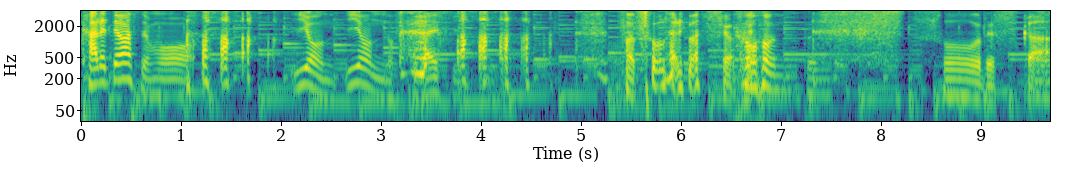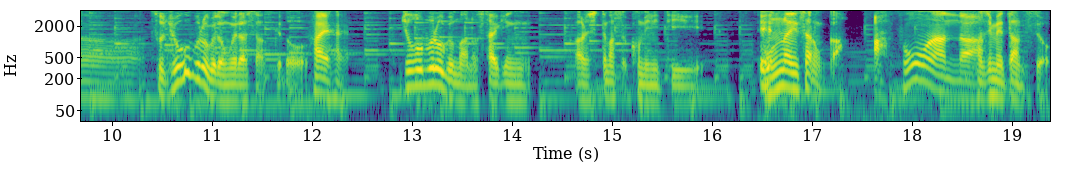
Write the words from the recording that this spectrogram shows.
枯れてますよもう。イオンイオンの服大好き まあ、そうなりますよね。本当に。そうですあか。ー。そう、ジョーブログで思い出したんですけど、はいはい。ジョーブログもあの、最近、あれ知ってます？コミュニティ、え？オンラインサロンか。あそうなんだ。始めたんですよ。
